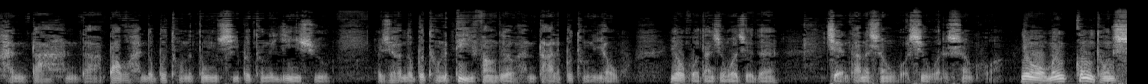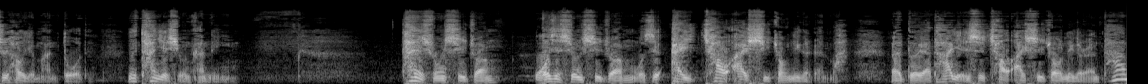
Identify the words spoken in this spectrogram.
很大很大，包括很多不同的东西、不同的因素，有些很多不同的地方都有很大的不同的诱惑。诱惑，但是我觉得简单的生活是我的生活，因为我们共同的嗜好也蛮多的。因为他也喜欢看电影，他也喜欢时装。我是喜欢时装，我是爱超爱时装那个人嘛，呃，对呀，他也是超爱时装那个人，他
